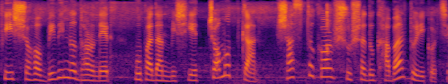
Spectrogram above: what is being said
ফিশ সহ বিভিন্ন ধরনের উপাদান মিশিয়ে চমৎকার, স্বাস্থ্যকর, সুস্বাদু খাবার তৈরি করছে।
